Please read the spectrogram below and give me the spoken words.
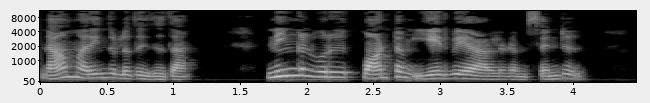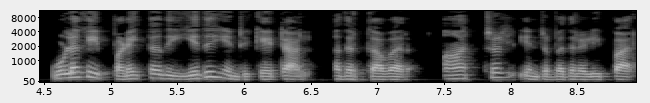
நாம் அறிந்துள்ளது இதுதான். நீங்கள் ஒரு குவாண்டம் இயற்பியலாளரிடம் சென்று உலகை படைத்தது எது? என்று கேட்டால் அதற்கு அவர் ஆற்றல் என்று பதிலளிப்பார்.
